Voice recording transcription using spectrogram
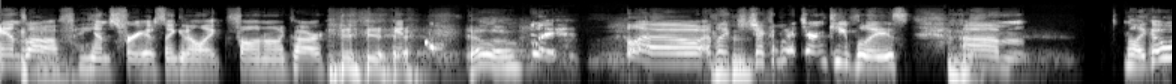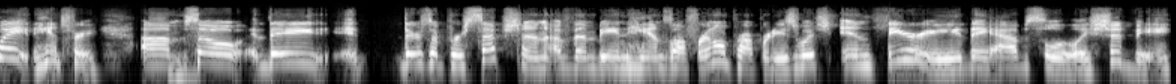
hands off, hands free." I was thinking of like phone on a car. Yeah. Hello. Hello, I'd like to check out my turnkey, please. Um, I'm like, oh wait, hands free. Um, so they. It, there's a perception of them being hands off rental properties, which in theory they absolutely should be.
